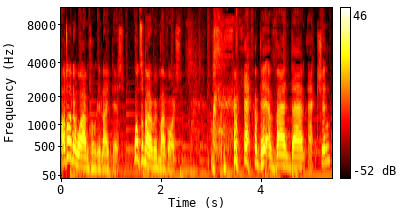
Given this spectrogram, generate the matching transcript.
I don't know why I'm talking like this. What's the matter with my voice? we have a bit of Van Damme action.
